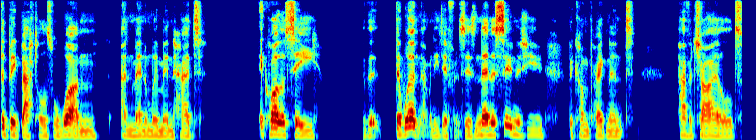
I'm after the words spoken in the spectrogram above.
the big battles were won, and men and women had equality. That there weren't that many differences, and then as soon as you become pregnant, have a child,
